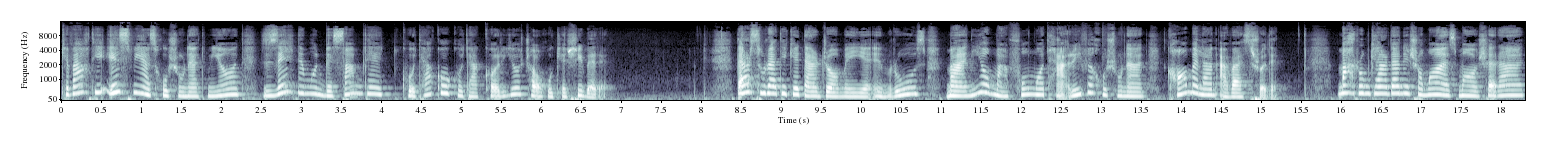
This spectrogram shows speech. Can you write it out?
که وقتی اسمی از خشونت میاد ذهنمون به سمت کتک و کتککاری و چاقوکشی بره. در صورتی که در جامعه امروز معنی و مفهوم و تعریف خشونت کاملا عوض شده. محروم کردن شما از معاشرت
